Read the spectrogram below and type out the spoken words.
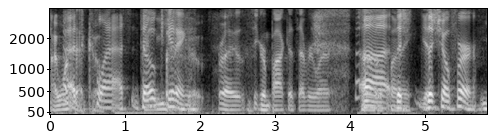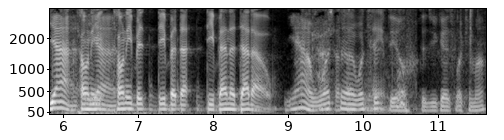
I want That's that coat. class. No kidding. Right, secret pockets everywhere. Uh, so the, funny. the chauffeur. Yeah, Tony Yeah, Tony Di, Benedetto. yeah. what? Uh, what's his name. deal? Did you guys look him up?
